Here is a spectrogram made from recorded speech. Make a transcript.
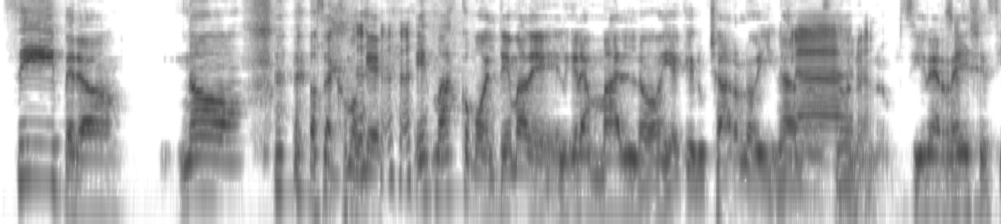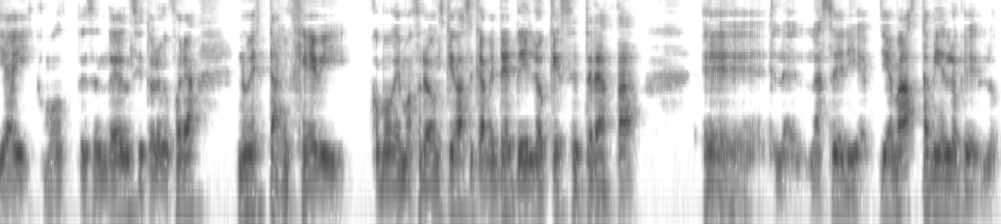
sí, pero no. o sea, como que es más como el tema del gran mal, ¿no? Y hay que lucharlo y nada más. No, no, no. Si hay reyes y hay como descendencia y todo lo que fuera, no es tan heavy como Game of Thrones, que es básicamente de lo que se trata eh, la, la serie. Y además también lo que, lo-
